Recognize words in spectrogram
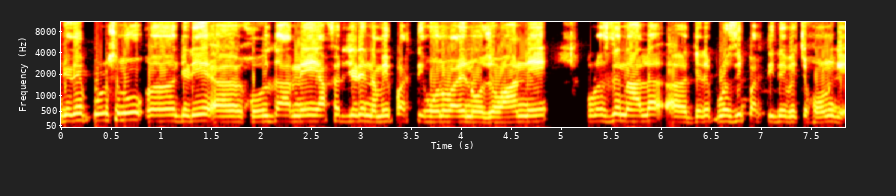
ਜਿਹੜੇ ਪੁਲਿਸ ਨੂੰ ਜਿਹੜੇ ਹੌਲਦਾਰ ਨੇ ਜਾਂ ਫਿਰ ਜਿਹੜੇ ਨਵੇਂ ਭਰਤੀ ਹੋਣ ਵਾਲੇ ਨੌਜਵਾਨ ਨੇ, ਪੁਲਿਸ ਦੇ ਨਾਲ ਜਿਹੜੇ ਪੁਲਿਸ ਦੀ ਭਰਤੀ ਦੇ ਵਿੱਚ ਹੋਣਗੇ।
